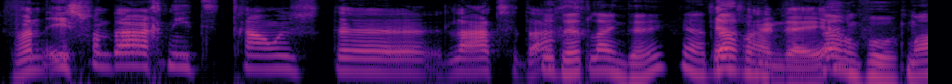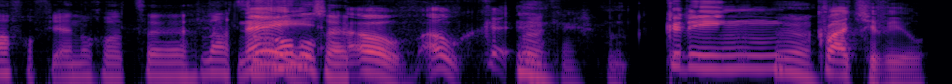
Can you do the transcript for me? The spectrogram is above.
Van, is vandaag niet trouwens de laatste dag? de deadline day. Ja, Deadline daarom, day, daarom vroeg ik me af of jij nog wat eh laatste nee, roddels hebt. oh, oh, Ja. kudding, Ja. kwartje viel.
